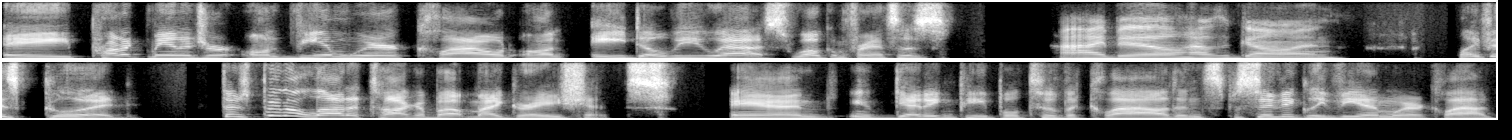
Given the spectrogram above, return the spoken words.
a product manager on VMware Cloud on AWS. Welcome, Frances. Hi, Bill. How's it going? Life is good. There's been a lot of talk about migrations and you know, getting people to the cloud and specifically VMware Cloud.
